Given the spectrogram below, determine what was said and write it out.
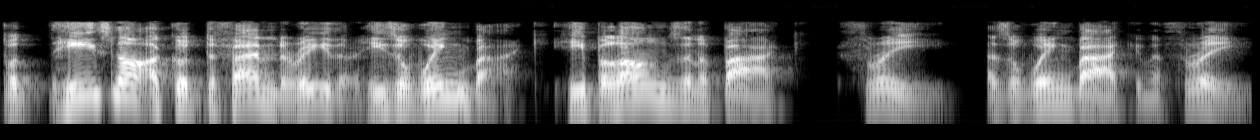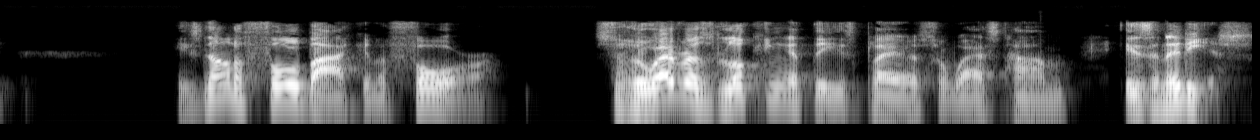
But he's not a good defender either. He's a wing back. He belongs in a back three as a wing back in a three. He's not a full back in a four. So whoever's looking at these players for West Ham is an idiot.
